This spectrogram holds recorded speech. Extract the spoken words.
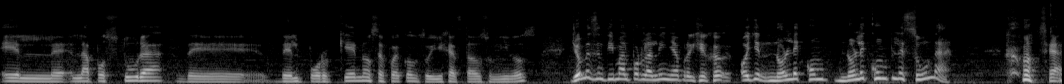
el, la postura de, del por qué no se fue con su hija a Estados Unidos. Yo me sentí mal por la niña, porque dije, oye, no le, no le cumples una. o sea,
